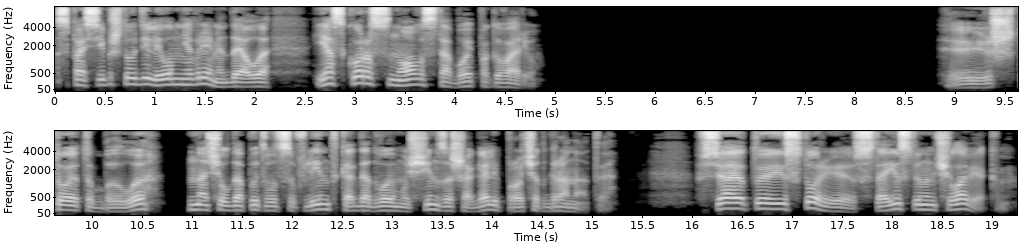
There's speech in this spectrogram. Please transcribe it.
Спасибо, что уделила мне время, Делла. Я скоро снова с тобой поговорю». «И что это было?» — начал допытываться Флинт, когда двое мужчин зашагали прочь от граната. «Вся эта история с таинственным человеком.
